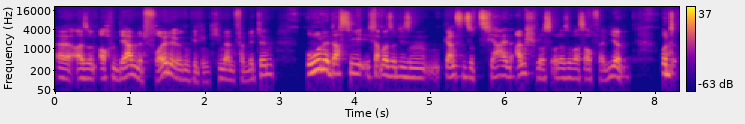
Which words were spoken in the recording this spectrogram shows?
äh, also auch ein Lernen mit Freude irgendwie den Kindern vermitteln, ohne dass sie, ich sag mal so, diesen ganzen sozialen Anschluss oder sowas auch verlieren. Und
